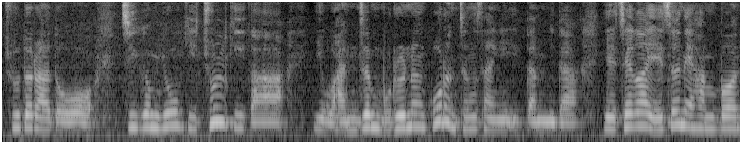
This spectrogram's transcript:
주더라도 지금 여기 줄기가 이 완전 무르는 그런 증상이 있답니다. 예, 제가 예전에 한번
